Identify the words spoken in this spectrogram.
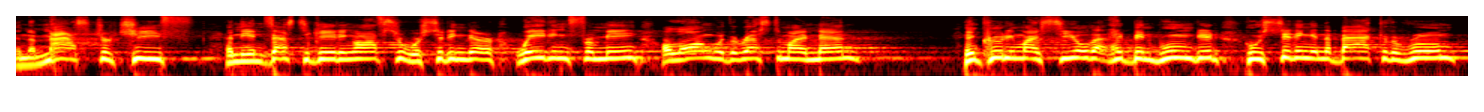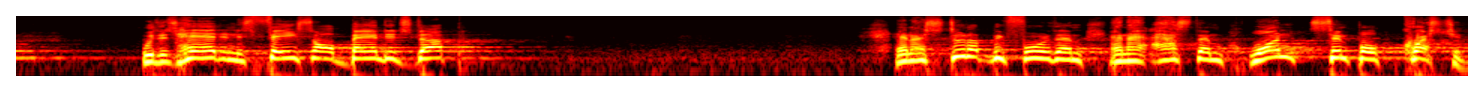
and the master chief and the investigating officer were sitting there waiting for me along with the rest of my men, including my SEAL that had been wounded, who was sitting in the back of the room with his head and his face all bandaged up. And I stood up before them and I asked them one simple question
